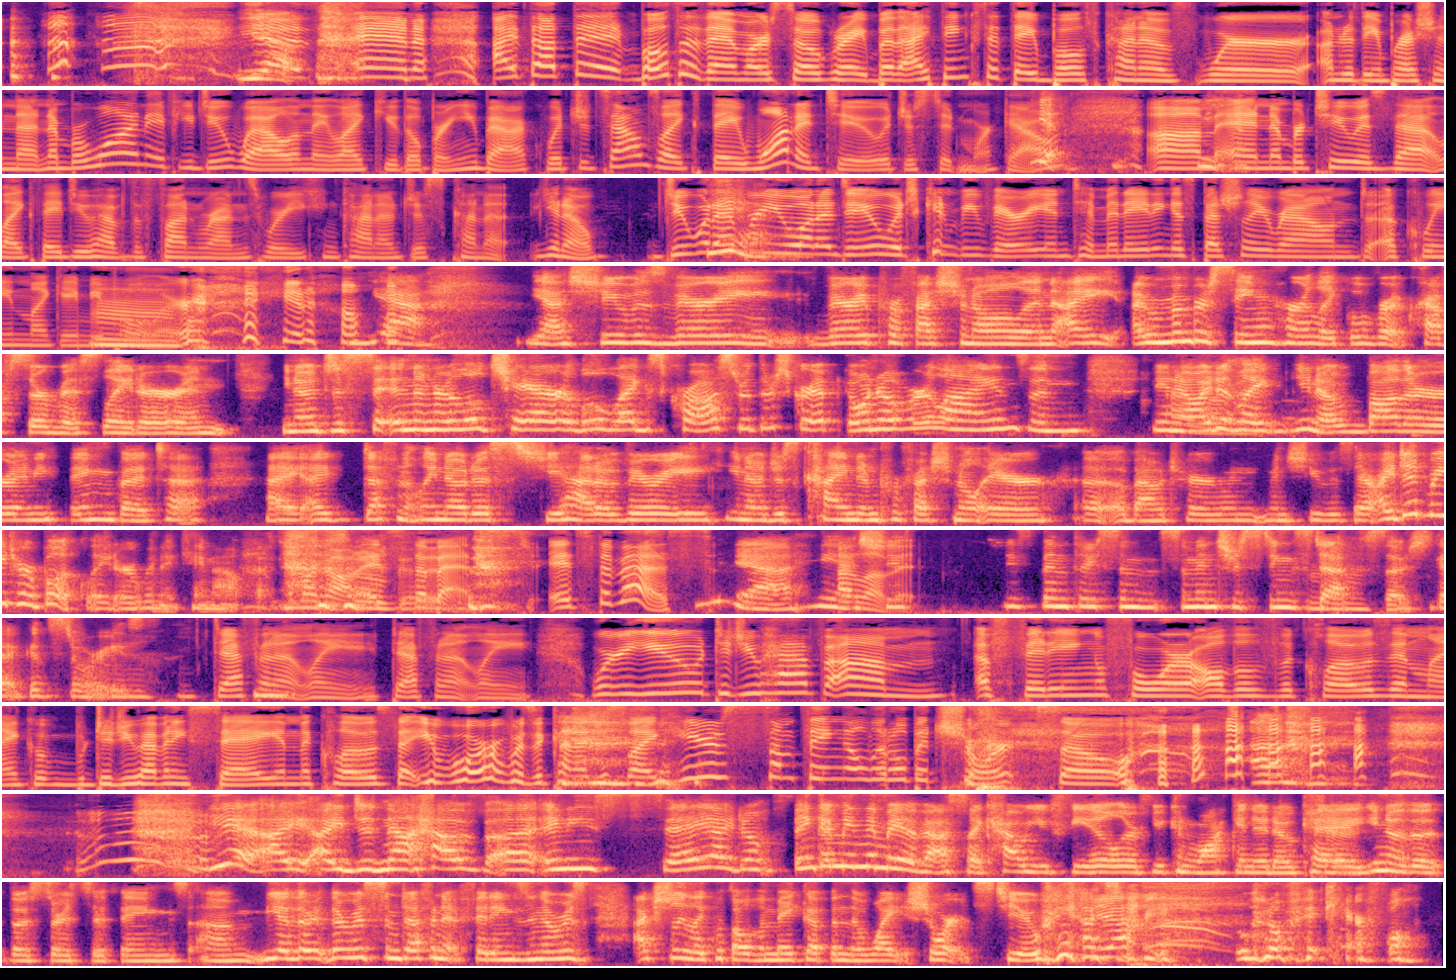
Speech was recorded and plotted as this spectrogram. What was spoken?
yes, and I thought that both of them are so great, but I think that they both kind of were under the impression that number one, if you do well and they like you, they'll bring you back, which it sounds like they wanted to, it just didn't work out. Yeah. Um, and number two is that like they do have the fun runs where you can kind of just kind of you know do whatever Yeah. you want to do, which can be very intimidating, especially around a queen like Amy Poehler. you know, yeah yeah she was very very professional and i i remember seeing her like over at craft service later and you know just sitting in her little chair little legs crossed with her script going over lines and you know I i, didn't like you know bother her or anything but uh, I, I definitely noticed she had a very you know just kind and professional air uh, about her when when she was there i did read her book later when it came out oh my god, So it's the best. It's the best. yeah yeah I love it. She's been through some some interesting mm-hmm. stuff so she's got good stories mm-hmm. Definitely, definitely. Were you? Did you have um a fitting for all of the clothes and like did you have any say in the clothes that you wore? Was it kind of just like here's something a little bit short? So uh, yeah, I, I did not have uh, any say. I don't think. I mean, they may have asked like how you feel or if you can walk in it okay. Sure. You know, the, those sorts of things. Um, yeah, there, there was some definite fittings, and there was actually like with all the makeup and the white shorts too. We had Yeah. to be a little bit careful.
